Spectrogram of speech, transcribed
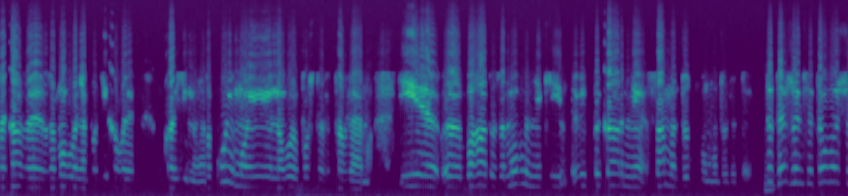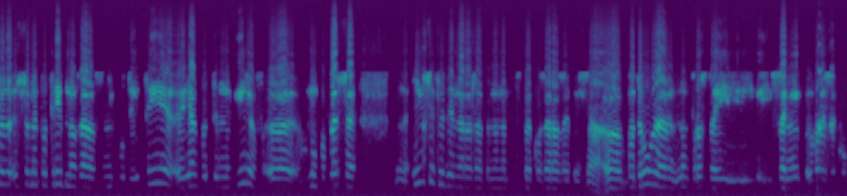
закази замовлення поїхали Україною. Пакуємо і новою поштою відправляємо. І е, багато замовлень, які від пекарні саме додому до людей. Додержуємося того, що, що не потрібно зараз нікуди йти. Як би ти не вірив, е, ну по-перше, інших людей наражати на небезпеку заразитися. Е, по-друге, ну просто і, і самі в ризику.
